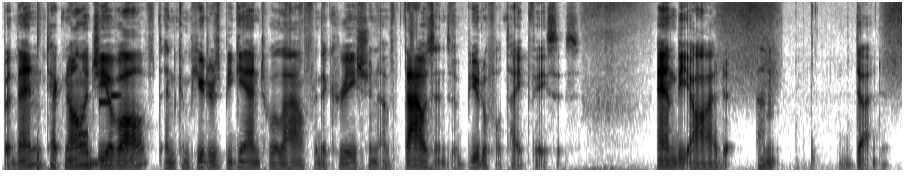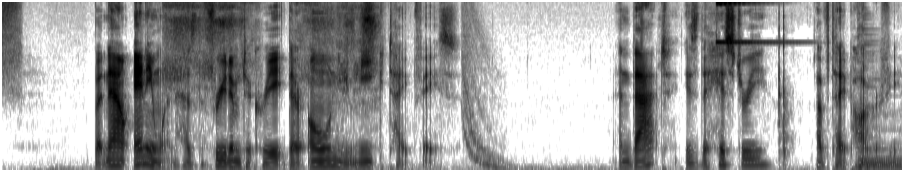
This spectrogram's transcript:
But then technology evolved and computers began to allow for the creation of thousands of beautiful typefaces. And the odd um, dud but now anyone has the freedom to create their own unique typeface. And that is the history of typography.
